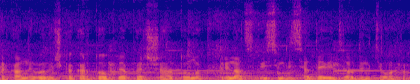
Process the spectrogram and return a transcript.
Така невеличка картопля, перший гатунок 13,89 за 1 кілограм.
